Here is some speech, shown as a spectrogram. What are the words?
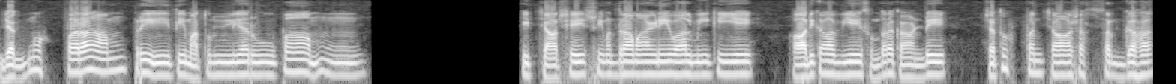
जग्मुः పరాం ప్రీతిమతుల్యరూపాम् ఇర్షే శ్రీమద్్రామాయణే వాల్మీకీయే ఆదికావ్యే సుందరకాండే చతుపంచాశ సర్గ.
